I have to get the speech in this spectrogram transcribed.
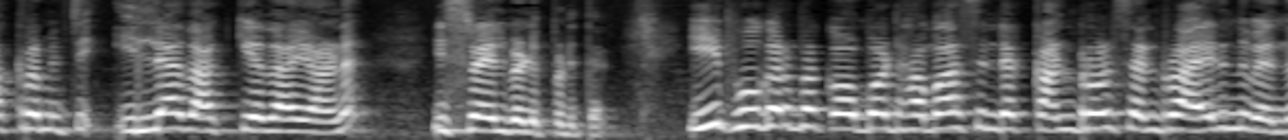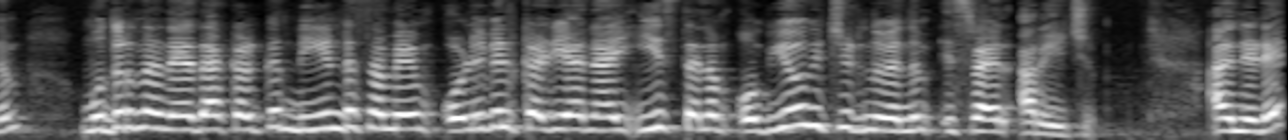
ആക്രമിച്ച് ഇല്ലാതാക്കിയതായാണ് ഇസ്രായേൽ വെളിപ്പെടുത്തൽ. ഈ ഭൂഗർഭ കോമ്പൗണ്ട് ഹമാസിന്റെ കൺട്രോൾ സെന്റർ ആയിരുന്നുവെന്നും മുതിർന്ന നേതാക്കൾക്ക് നീണ്ട സമയം ഒളിവിൽ കഴിയാനായി ഈ സ്ഥലം ഉപയോഗിച്ചിരുന്നുവെന്നും ഇസ്രായേൽ അറിയിച്ചു. അതിനിടെ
